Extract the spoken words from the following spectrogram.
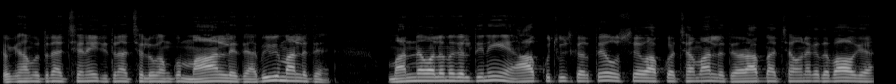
क्योंकि हम उतने अच्छे नहीं, जितना अच्छे लोग हमको मान लेते हैं, अभी भी मान लेते हैं। मानने वालों में गलती नहीं है। आप कुछ कुछ करते हो, उससे आपको अच्छा मान लेते हैं और आप में अच्छा होने का दबाव हो गया।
